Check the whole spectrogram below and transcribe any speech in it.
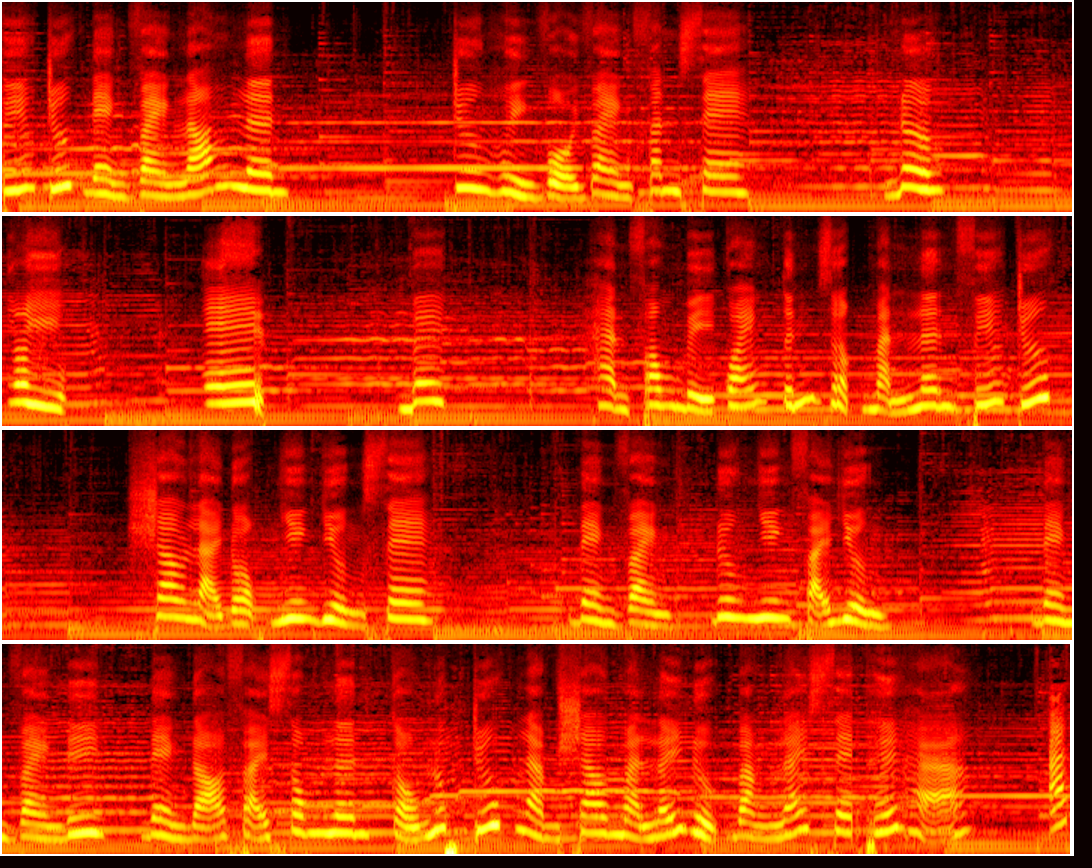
phía trước đèn vàng lóm lên. Trương Huyền vội vàng phanh xe. Đơn Y. E. B. Hành Phong bị quán tính giật mạnh lên phía trước. Sao lại đột nhiên dừng xe? Đèn vàng, đương nhiên phải dừng. Đèn vàng đi, Đèn đỏ phải xông lên, Cậu lúc trước làm sao mà lấy được bằng lái xe thế hả? Ách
